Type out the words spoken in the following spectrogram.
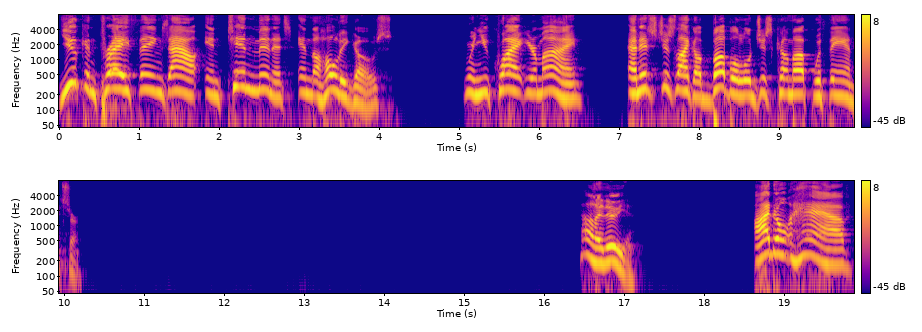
You can pray things out in 10 minutes in the Holy Ghost when you quiet your mind, and it's just like a bubble will just come up with the answer. Hallelujah. I don't have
